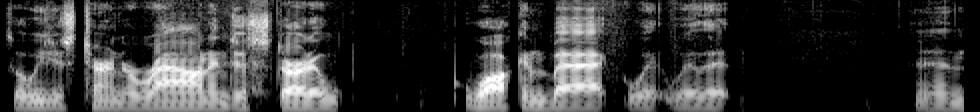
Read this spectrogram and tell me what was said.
so we just turned around and just started walking back with, with it. And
